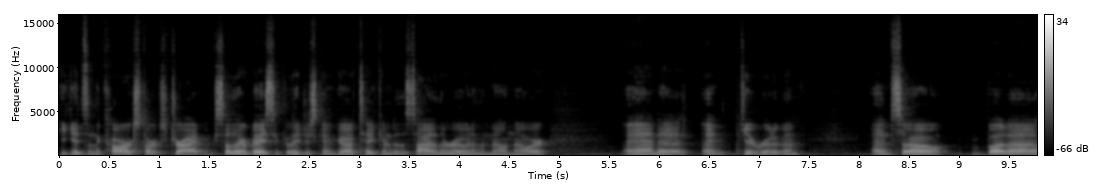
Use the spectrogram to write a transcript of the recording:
He gets in the car, starts driving. So they're basically just gonna go take him to the side of the road in the middle of nowhere, and uh, and get rid of him. And so, but uh,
